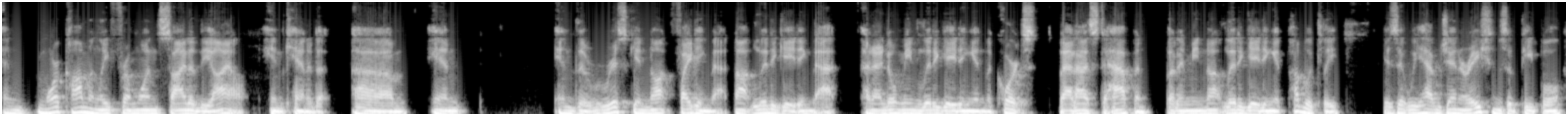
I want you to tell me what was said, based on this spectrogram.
and more commonly from one side of the aisle in Canada, um, and and the risk in not fighting that, not litigating that, and I don't mean litigating in the courts that has to happen, but I mean not litigating it publicly, is that we have generations of people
